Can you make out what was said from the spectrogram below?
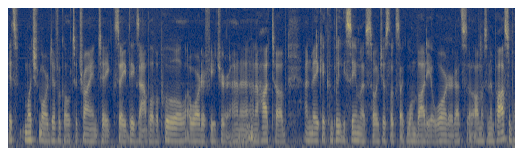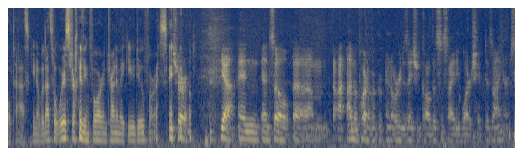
It's much more difficult to try and take, say, the example of a pool, a water feature, and a, and a hot tub, and make it completely seamless so it just looks like one body of water. That's uh, almost an impossible task, you know. But that's what we're striving for and trying to make you do for us. Sure. know. Yeah, and and so um, I, I'm a part of a, an organization called the Society of Watershape Designers.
